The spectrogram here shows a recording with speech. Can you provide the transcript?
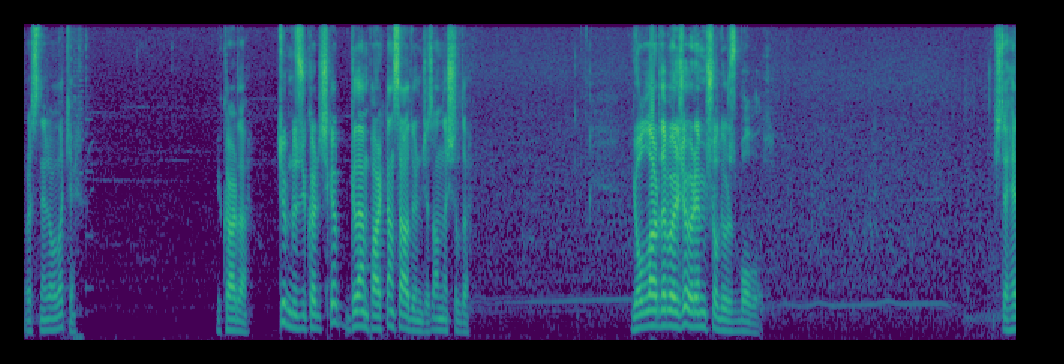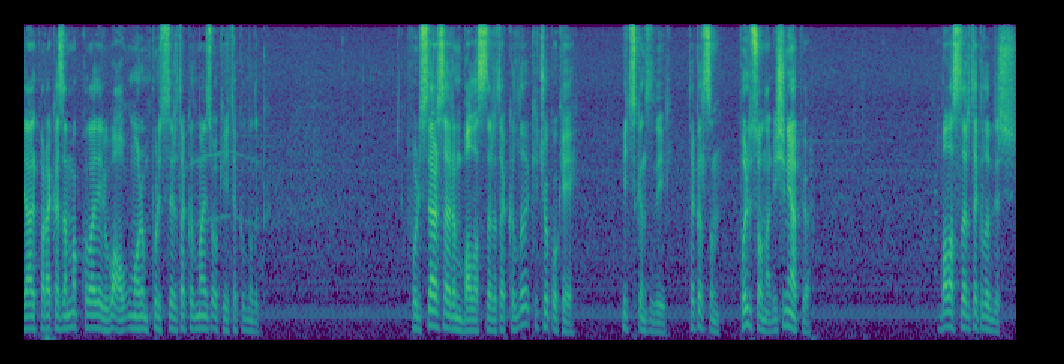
Burası nereye ola ki? Yukarıda. Dümdüz yukarı çıkıp Glen Park'tan sağa döneceğiz. Anlaşıldı. Yollarda böylece öğrenmiş oluyoruz bol bol. İşte helal para kazanmak kolay değil. Wow umarım polislere takılmayız. Okey takılmadık. Polisler sanırım balaslara takıldı ki çok okey. Hiç sıkıntı değil. Takılsın. Polis onlar işini yapıyor. Balasları takılabilir.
